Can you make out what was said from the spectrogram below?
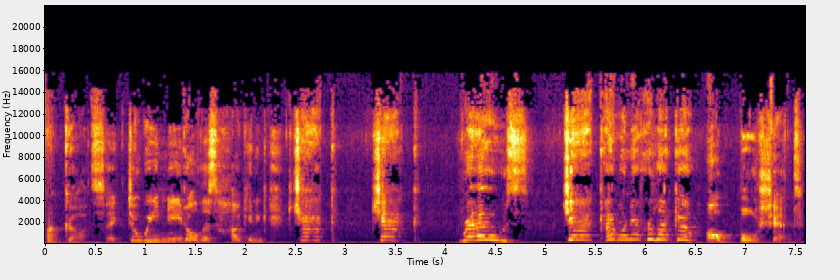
for God's sake, do we need all this hugging? Jack, Jack, Rose, Jack, I will never let go. Oh, bullshit.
